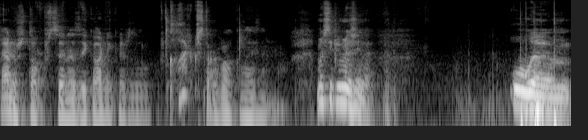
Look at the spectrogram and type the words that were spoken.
Já nos top cenas icónicas do, Claro que está. do Brock Lesnar. mano. Mas tipo, imagina. O, um,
